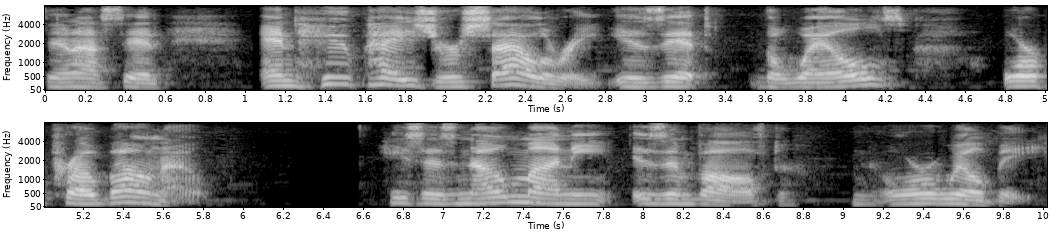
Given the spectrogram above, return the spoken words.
Then I said, and who pays your salary? Is it the Wells or pro bono? He says, no money is involved, or will be.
